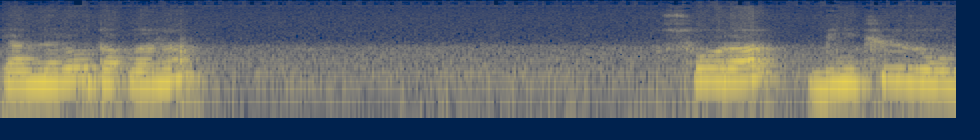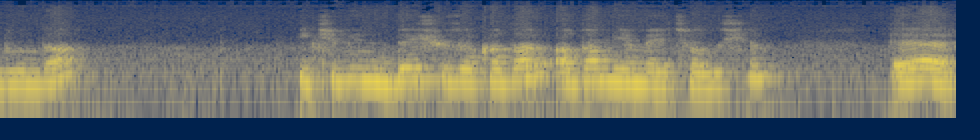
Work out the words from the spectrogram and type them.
Yemlere odaklanın. Sonra 1200 olduğunda 2500'e kadar adam yemeye çalışın. Eğer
